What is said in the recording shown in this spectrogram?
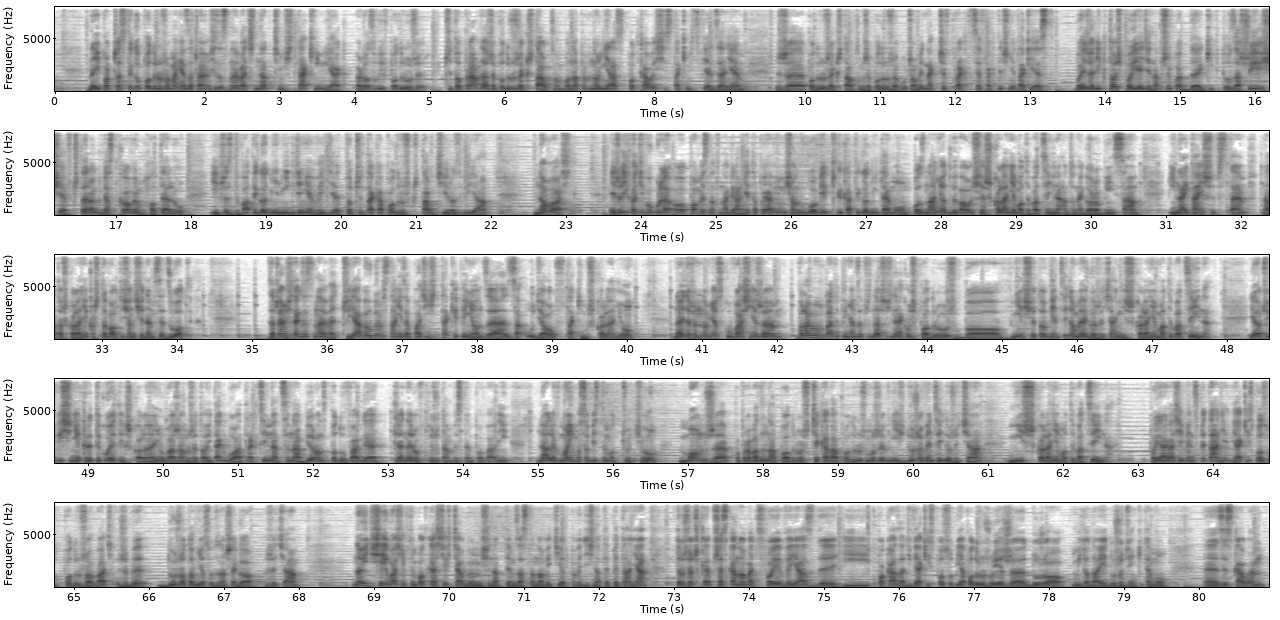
No i podczas tego podróżowania zacząłem się zastanawiać nad czymś takim jak rozwój w podróży. Czy to prawda, że podróże kształcą? Bo na pewno nieraz spotkałeś się z takim stwierdzeniem, że podróże kształcą, że podróże uczą, jednak czy w praktyce faktycznie tak jest? Bo jeżeli ktoś pojedzie na przykład do Egiptu, zaszyje się w czterogwiazdkowym hotelu i przez dwa tygodnie nigdzie nie wyjdzie, to czy taka podróż kształci i rozwija? No właśnie. Jeżeli chodzi w ogóle o pomysł na to nagranie, to pojawił mi się on w głowie kilka tygodni temu. W Poznaniu odbywało się szkolenie motywacyjne Antonego Robbinsa i najtańszy wstęp na to szkolenie kosztował 1700 zł. Zacząłem się tak zastanawiać, czy ja byłbym w stanie zapłacić takie pieniądze za udział w takim szkoleniu. No i doszedłem do wniosku właśnie, że wolałbym chyba te pieniądze przeznaczyć na jakąś podróż, bo wniesie to więcej do mojego życia niż szkolenie motywacyjne. Ja oczywiście nie krytykuję tych szkoleń, uważam, że to i tak była atrakcyjna cena, biorąc pod uwagę trenerów, którzy tam występowali. No ale w moim osobistym odczuciu, mądrze poprowadzona podróż, ciekawa podróż może wnieść dużo więcej do życia niż szkolenie motywacyjne. Pojawia się więc pytanie, w jaki sposób podróżować, żeby dużo to wniosło do naszego życia. No i dzisiaj właśnie w tym podcaście chciałbym się nad tym zastanowić i odpowiedzieć na te pytania. Troszeczkę przeskanować swoje wyjazdy i pokazać w jaki sposób ja podróżuję, że dużo mi to daje, dużo dzięki temu zyskałem.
